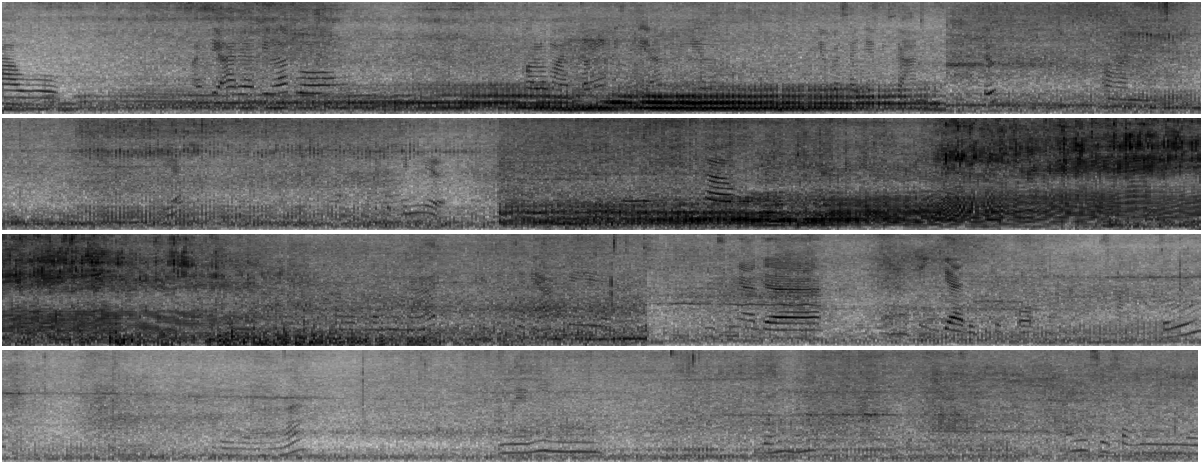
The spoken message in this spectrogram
Chao. Tiga ada tiga pohon satu dua. Sama yang ini. Buahnya ini susah nih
